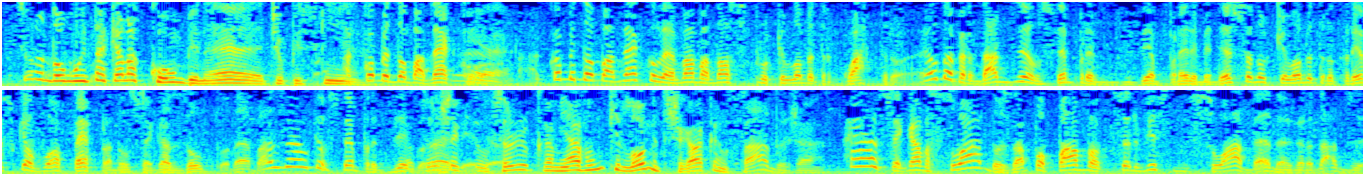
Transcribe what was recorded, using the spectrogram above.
O senhor andou muito naquela Kombi, né, tio Pisquinha? A Kombi do Badeco. É. A Kombi do Badeco levava nós pro quilômetro 4. Eu, na verdade, eu sempre dizia pra ele, me deixa no quilômetro 3 que eu vou a pé pra não chegar junto, né? Mas é o que eu sempre digo, O senhor, né, che- o senhor caminhava um quilômetro, chegava cansado já. É, chegava suado, já popava serviço de suado, né, na verdade.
